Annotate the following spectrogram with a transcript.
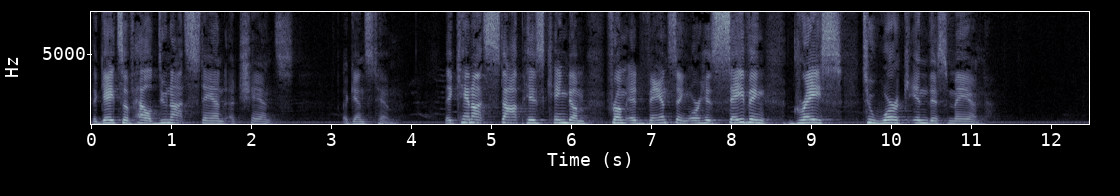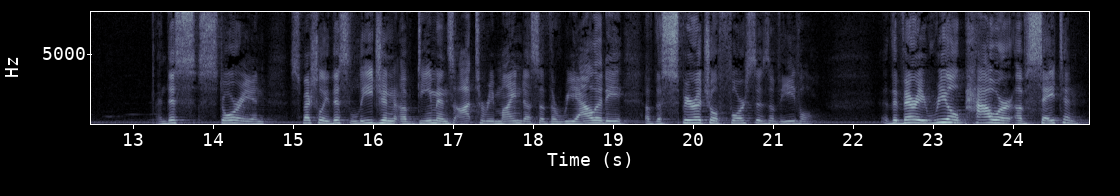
The gates of hell do not stand a chance against him. They cannot stop his kingdom from advancing or his saving grace to work in this man. And this story, and especially this legion of demons, ought to remind us of the reality of the spiritual forces of evil, the very real power of Satan.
